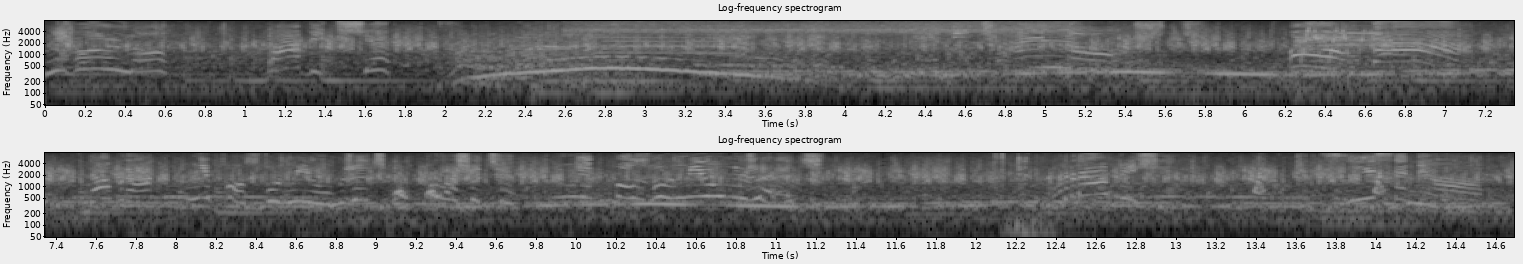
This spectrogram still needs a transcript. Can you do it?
Nie wolno bawić się w... Niewidzialność! O! Dobra, nie pozwól mi umrzeć! Proszę cię, nie pozwól mi umrzeć! Robi się! Si, senior!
